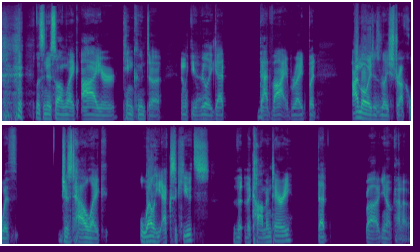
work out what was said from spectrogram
listen to a song like I or King Kunta, and like you Yeah. really get that vibe, right? But I'm always just really struck with just how like well he executes the the commentary that uh, you know kind of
